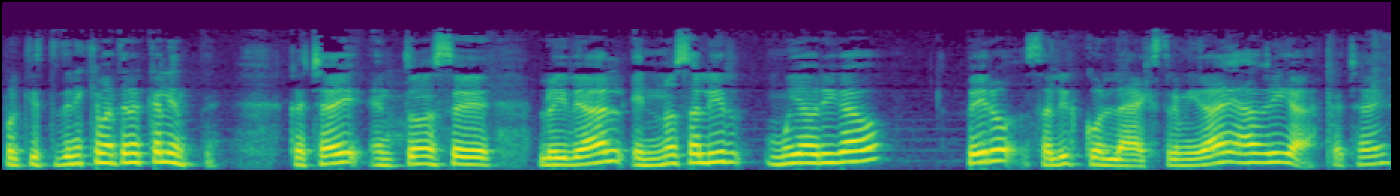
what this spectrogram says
porque te tenés que mantener caliente. ¿Cachai? Entonces, lo ideal es no salir muy abrigado, pero salir con las extremidades abrigadas, ¿cachai?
